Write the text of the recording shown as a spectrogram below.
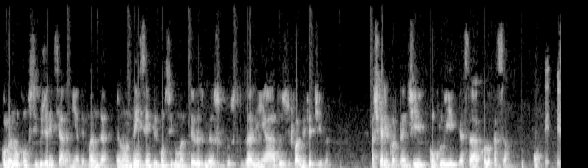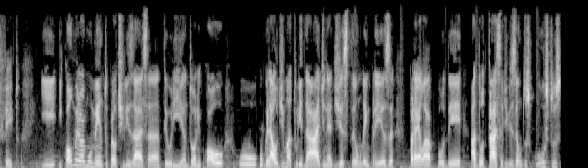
como eu não consigo gerenciar a minha demanda, eu não, nem sempre consigo manter os meus custos alinhados de forma efetiva. Acho que era importante concluir essa colocação. Perfeito. E, e, qual o melhor momento para utilizar essa teoria, Antônio? Qual o, o, grau de maturidade, né, de gestão da empresa para ela poder adotar essa divisão dos custos,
